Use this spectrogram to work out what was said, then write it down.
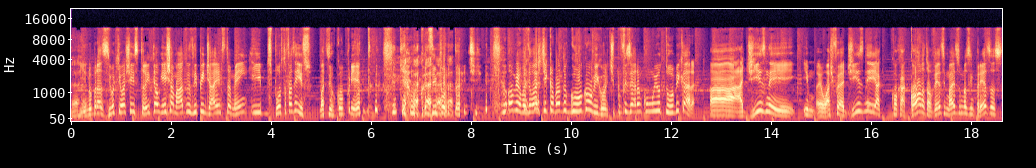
Aham. E no Brasil aqui eu achei estranho ter alguém chamado Sleeping Giants também e disposto a fazer isso. Mas eu compreendo que é uma coisa importante. Ô meu, mas eu acho que tinha que do Google, Igor. Tipo, fizeram com YouTube, cara. A, a Disney, e eu acho que foi a Disney, a Coca-Cola, talvez, e mais umas empresas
